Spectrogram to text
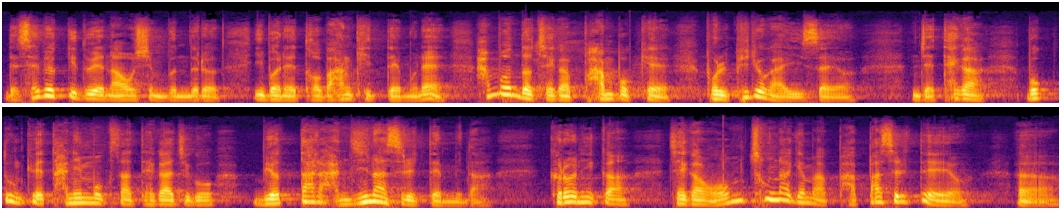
근데 새벽 기도에 나오신 분들은 이번에 더 많기 때문에 한 번 더 제가 반복해 볼 필요가 있어요. 이제 태가 목동교회 담임 목사 돼 가지고 몇 달 안 지났을 때입니다. 그러니까 제가 엄청나게 막 바빴을 때예요. 어,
